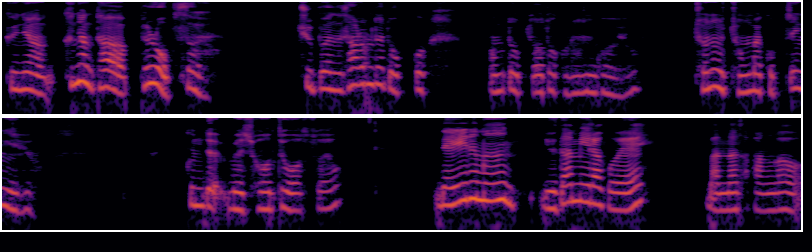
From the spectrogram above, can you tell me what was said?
그냥 그냥 다 별로 없어요. 주변에 사람들도 없고 아무도 없어서 그러는 거예요. 저는 정말 겁쟁이에요. 근데 왜 저한테 왔어요? 내 이름은 유담이라고 해. 만나서 반가워.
